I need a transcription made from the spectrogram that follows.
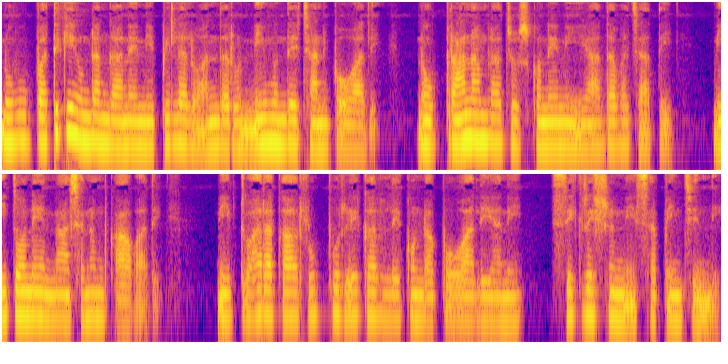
నువ్వు బతికి ఉండంగానే నీ పిల్లలు అందరూ నీ ముందే చనిపోవాలి. నువ్వు ప్రాణంలా చూసుకునే నీ యాదవ జాతి నీతోనే నాశనం కావాలి. నీ ద్వారకా రూపు రేఖలు లేకుండా పోవాలి అని శ్రీకృష్ణుని శపించింది.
